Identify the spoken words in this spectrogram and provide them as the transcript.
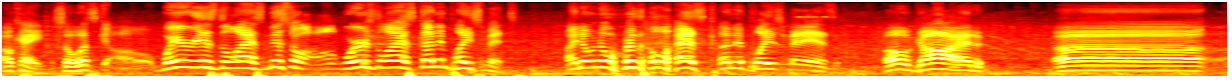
Okay, so let's go. Where is the last missile? Where's the last gun emplacement? I don't know where the last gun emplacement is. Oh God. Uh.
